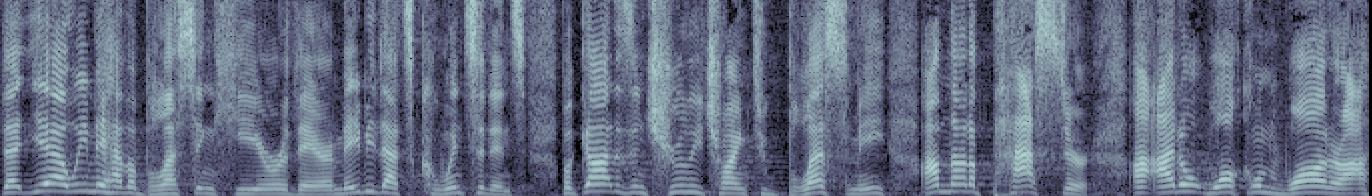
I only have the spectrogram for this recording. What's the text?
That, yeah, we may have a blessing here or there. Maybe that's coincidence, but God isn't truly trying to bless me. I'm not a pastor. I, I don't walk on water. I,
